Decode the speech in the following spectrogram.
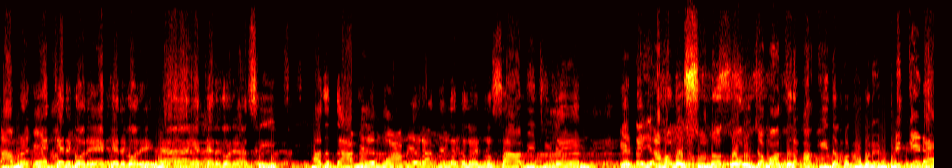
আমরা একের ঘরে একের ঘরে হ্যাঁ একের ঘরে আছি। ছিলেন। এটাই হলো সুন্নাত জামাতের আকীদা, কথা বলেন, ঠিক না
